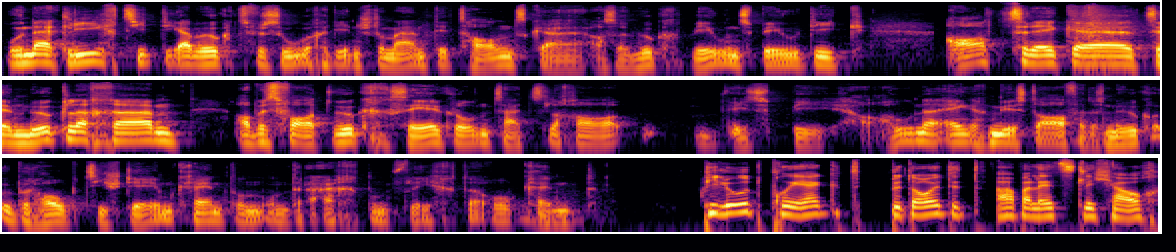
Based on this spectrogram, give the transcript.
und dann gleichzeitig auch wirklich zu versuchen, die Instrumente in die Hand zu geben, also wirklich Willensbildung anzuregen, zu ermöglichen, aber es fängt wirklich sehr grundsätzlich an, wie es bei allen eigentlich müsste anfangen, dass man überhaupt das System kennt und, und Rechte und Pflichten auch kennt. Pilotprojekt bedeutet aber letztlich auch,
